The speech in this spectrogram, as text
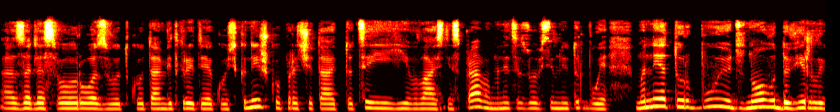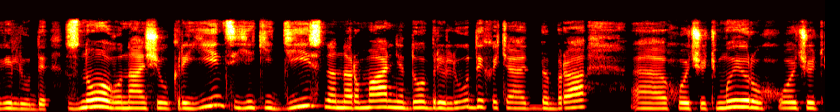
е, задля свого розвитку там відкрити якусь книжку, прочитати, то це її власні справи. Мене це зовсім не турбує. Мене турбують знову довірливі люди, знову наші українці, які дійсно нормальні, добрі люди, хочуть добра, е, хочуть миру, хочуть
